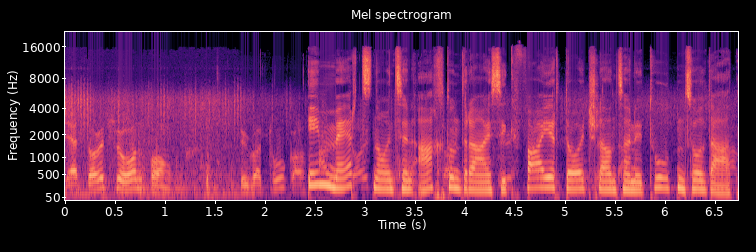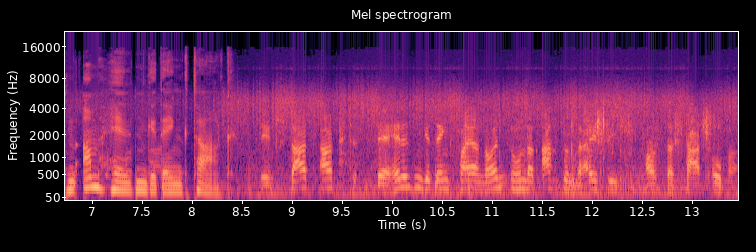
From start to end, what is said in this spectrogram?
Der Deutsche Rundfunk Im März deutschen- 1938 feiert Deutschland seine toten Soldaten am Heldengedenktag. den Staatsakt der Heldengedenkfeier 1938 aus der Staatsoper.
